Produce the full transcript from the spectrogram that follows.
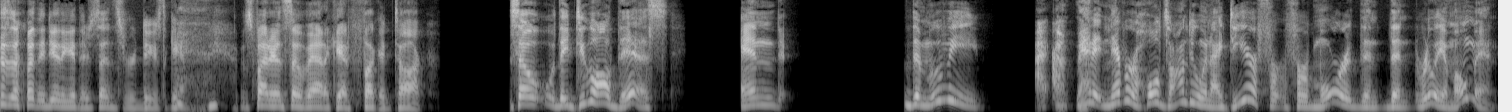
is what they do to get their sentence reduced. I can't. Spiderhead's so bad I can't fucking talk. So they do all this, and the movie, I, I, man, it never holds on to an idea for for more than than really a moment.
